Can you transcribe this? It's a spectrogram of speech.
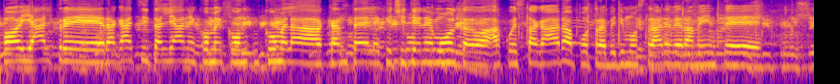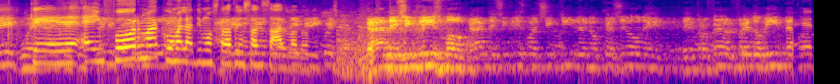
Poi altre ragazze italiane come, come la Cantele che ci tiene molto a questa gara potrebbe dimostrare veramente che è in forma come l'ha dimostrato in San Salvador. Grande ciclismo, grande ciclismo a Cittillo in occasione Eh,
